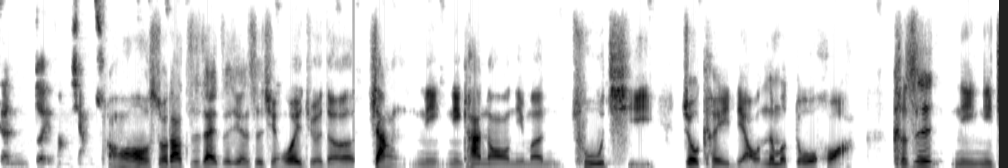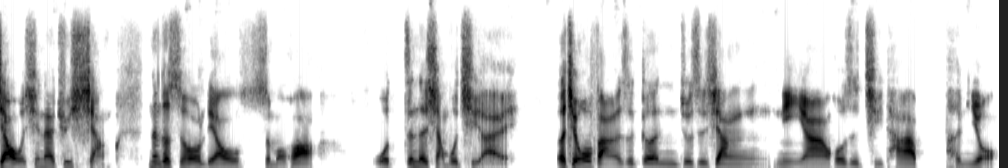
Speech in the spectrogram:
跟对方相处哦，说到自在这件事情，我也觉得像你，你看哦，你们初期就可以聊那么多话，可是你你叫我现在去想那个时候聊什么话，我真的想不起来，而且我反而是跟就是像你呀，或是其他朋友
